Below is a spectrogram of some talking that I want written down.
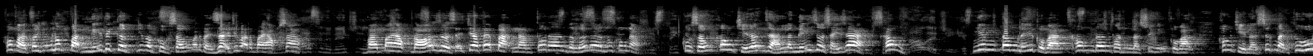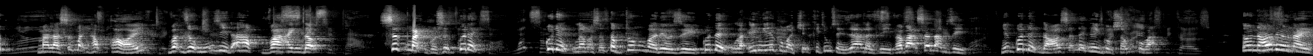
Không phải có những lúc bạn nghĩ tích cực nhưng mà cuộc sống vẫn phải dạy cho bạn bài học sao? Và bài học đó rồi sẽ cho phép bạn làm tốt hơn và lớn hơn, đúng không nào? Cuộc sống không chỉ đơn giản là nghĩ rồi xảy ra. Không. Nhưng tâm lý của bạn không đơn thuần là suy nghĩ của bạn. Không chỉ là sức mạnh thu hút, mà là sức mạnh học hỏi, vận dụng những gì đã học và hành động. Sức mạnh của sự quyết định. Quyết định là bạn sẽ tập trung vào điều gì, quyết định là ý nghĩa của mọi chuyện khi chúng xảy ra là gì và bạn sẽ làm gì. Những quyết định đó sẽ định hình cuộc sống của bạn. Tôi nói điều này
